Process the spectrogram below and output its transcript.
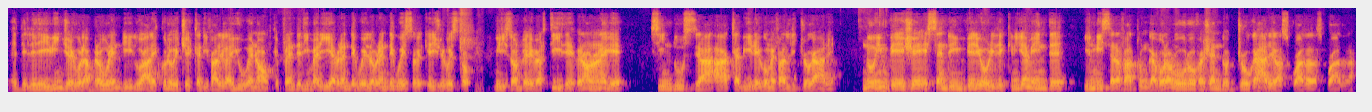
eh, le devi vincere con la bravura individuale. È quello che cerca di fare la Juve, no? Che prende Di Maria, prende quello, prende questo perché dice questo mi risolve le partite, però non è che si industria a capire come farli giocare. Noi invece, essendo inferiori tecnicamente, il mister ha fatto un capolavoro facendo giocare la squadra da squadra.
